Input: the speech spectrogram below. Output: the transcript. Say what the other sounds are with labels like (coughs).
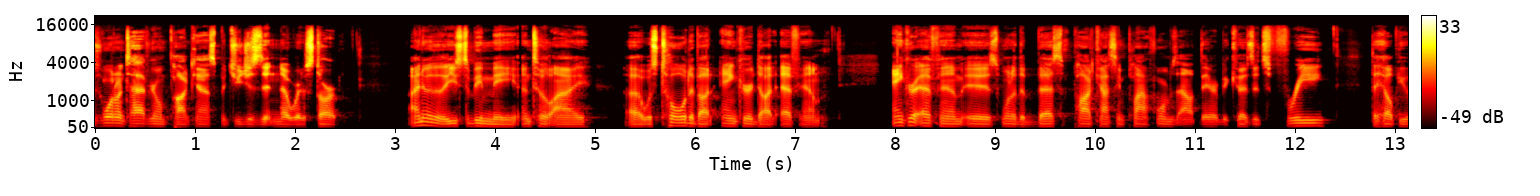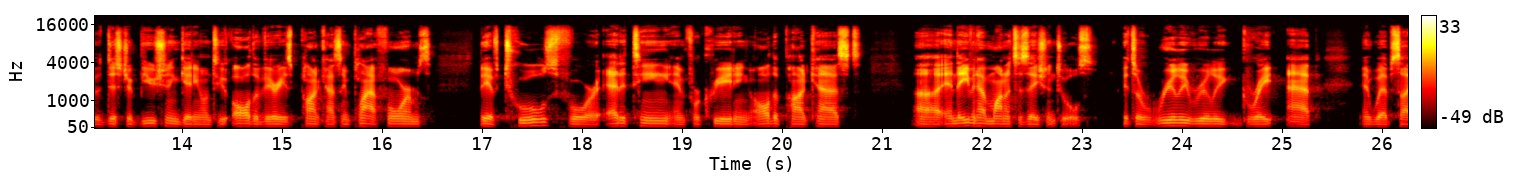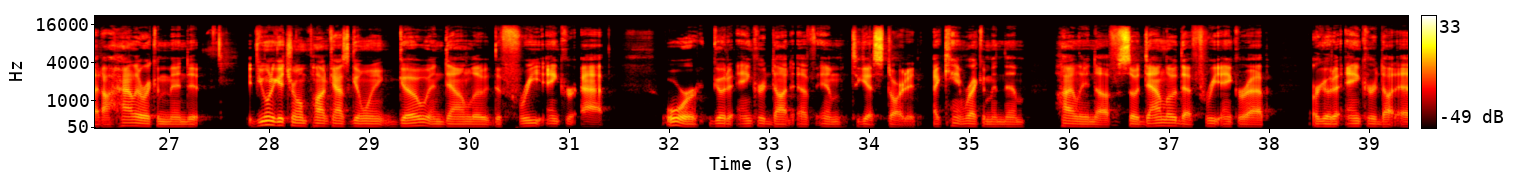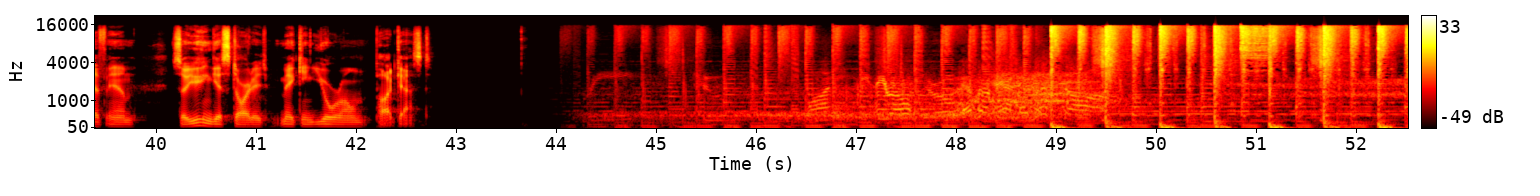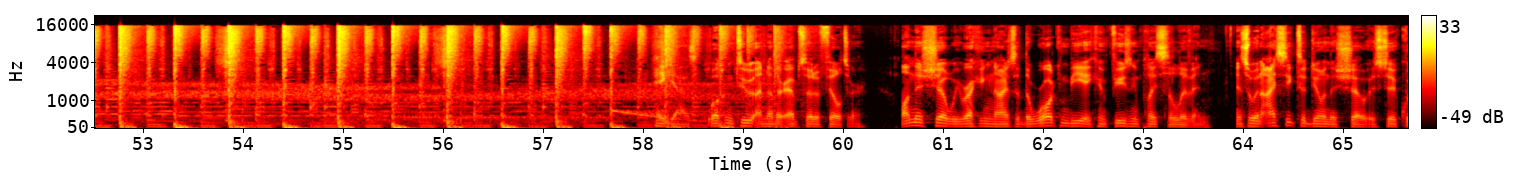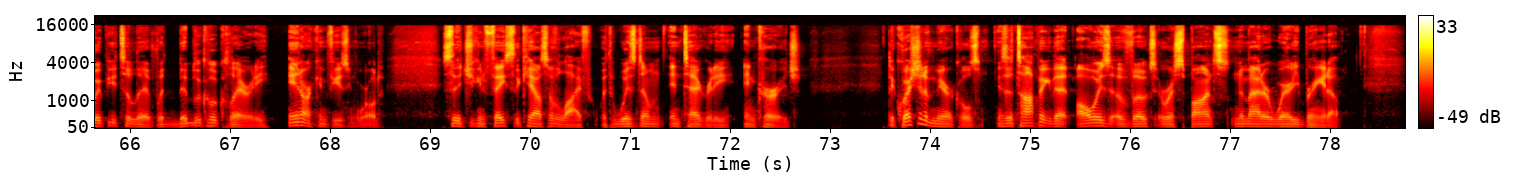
just wanted to have your own podcast, but you just didn't know where to start. I know that it used to be me until I uh, was told about Anchor.fm. Anchor FM is one of the best podcasting platforms out there because it's free. They help you with distribution, getting onto all the various podcasting platforms. They have tools for editing and for creating all the podcasts, uh, and they even have monetization tools. It's a really, really great app and website. I highly recommend it. If you want to get your own podcast going, go and download the free Anchor app or go to anchor.fm to get started. I can't recommend them highly enough. So download that free Anchor app or go to anchor.fm so you can get started making your own podcast. Hey guys, welcome to another episode of Filter. On this show, we recognize that the world can be a confusing place to live in. And so, what I seek to do on this show is to equip you to live with biblical clarity in our confusing world so that you can face the chaos of life with wisdom, integrity, and courage. The question of miracles is a topic that always evokes a response no matter where you bring it up.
